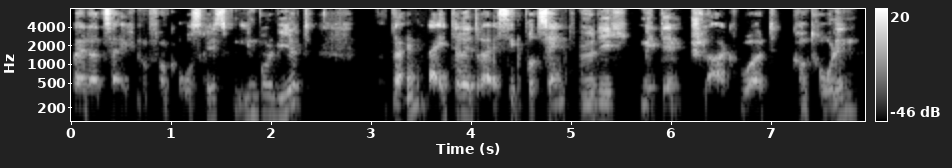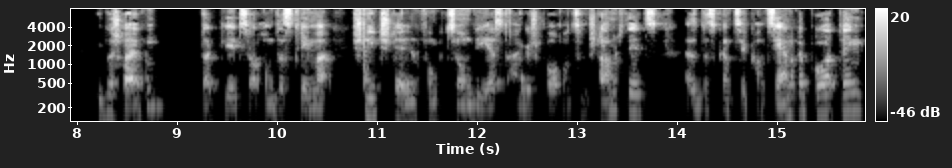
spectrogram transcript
bei der Zeichnung von Großrisken involviert. Mhm. Weitere 30 Prozent würde ich mit dem Schlagwort Controlling überschreiben. Da geht es auch um das Thema Schnittstellenfunktion, wie erst angesprochen, zum Stammsitz, also das ganze Konzernreporting.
